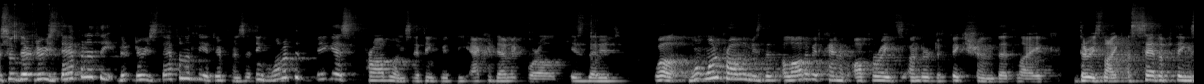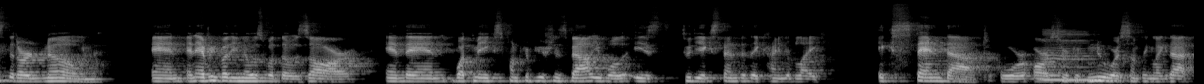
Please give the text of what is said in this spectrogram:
so there, there is definitely, there, there is definitely a difference. I think one of the biggest problems I think with the academic world is that it, well, one problem is that a lot of it kind of operates under the fiction that like there is like a set of things that are known and and everybody knows what those are and then what makes contributions valuable is to the extent that they kind of like extend that or are mm. sort of mm. new or something like that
